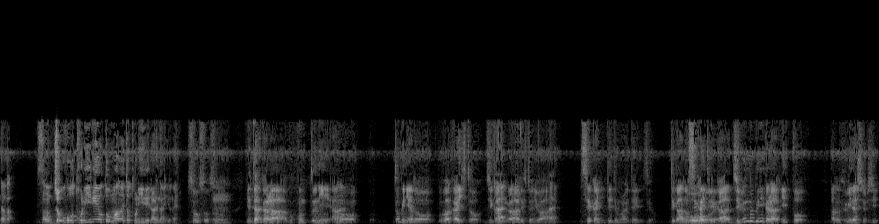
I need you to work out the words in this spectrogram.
なんかその情報を取り入れようと思わないと取り入れられないよね。そうそうそう、うん。いやだからもう本当にあの、は特にあの若い人時間がある人には、はい。世界に出てもらいたいですよ。てかあの世界というか自分の国から一歩あの踏み出してほしい。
